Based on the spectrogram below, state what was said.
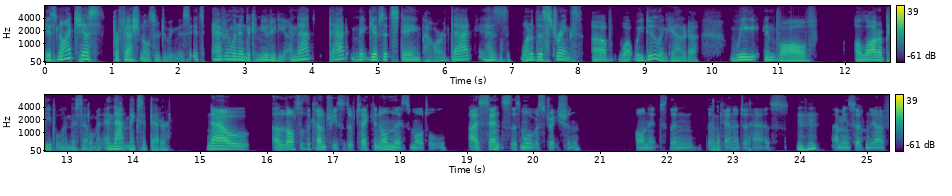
it's not just professionals who are doing this, it's everyone in the community. Yeah. And that that gives it staying power. That has one of the strengths of what we do in Canada. We involve a lot of people in the settlement, and that makes it better. Now, a lot of the countries that have taken on this model, I sense there's more restriction on it than than Canada has. Mm-hmm. I mean, certainly I've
